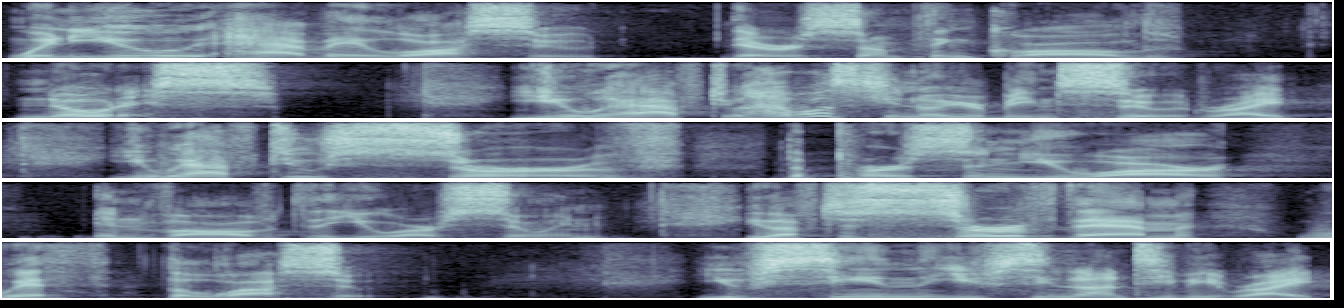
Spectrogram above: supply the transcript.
When you have a lawsuit, there is something called notice. You have to, how else do you know you're being sued, right? You have to serve the person you are involved that you are suing. You have to serve them with the lawsuit. You've seen you've seen it on TV, right?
